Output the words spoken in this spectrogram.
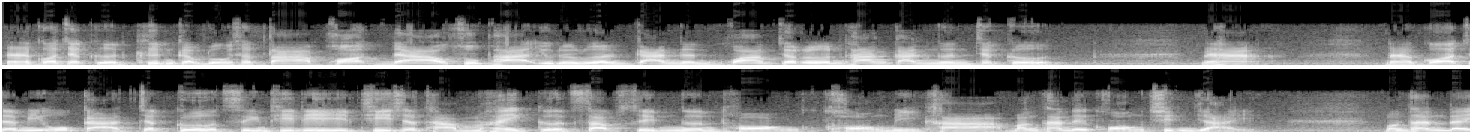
นะก็จะเกิดขึ้นกับดวงชะตาเพราะดาวสุภะอยู่ในเรือนการเงินความเจริญทางการเงินจะเกิดนะฮะ นะก็จะมีโอกาสจะเกิดสิ่งที่ดีที่จะทำให้เกิดทรัพย์สินเงินทองของมีค่า บางท่านได้ของชิ้นใหญ่ บางท่านได้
